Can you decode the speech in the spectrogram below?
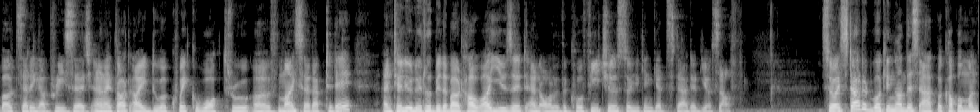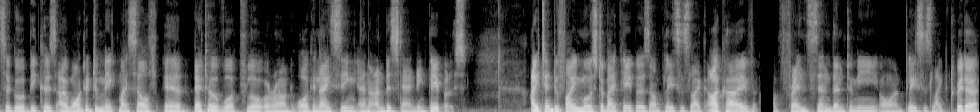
about setting up research, and I thought I'd do a quick walkthrough of my setup today and tell you a little bit about how I use it and all of the cool features so you can get started yourself. So I started working on this app a couple months ago because I wanted to make myself a better workflow around organizing and understanding papers. I tend to find most of my papers on places like arXiv, friends send them to me on places like Twitter,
